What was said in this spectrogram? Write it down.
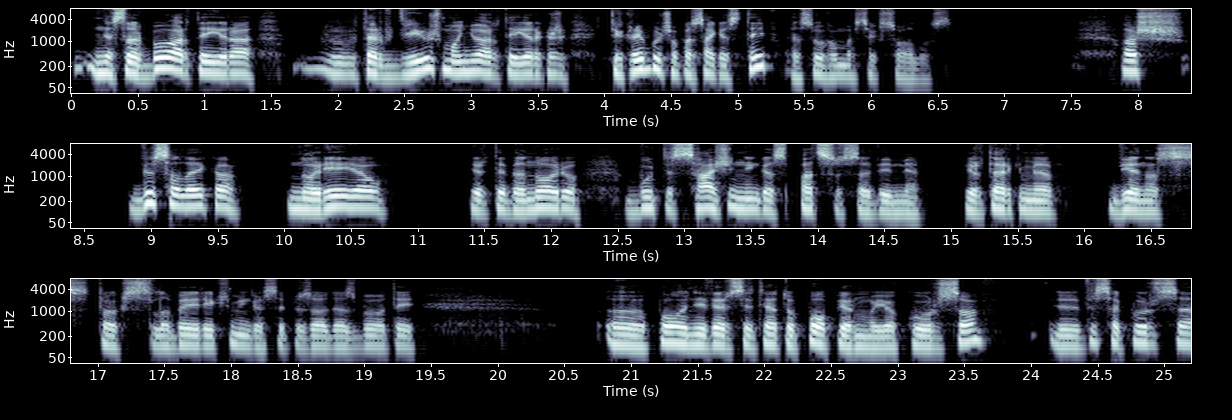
Nesvarbu, ar tai yra tarp dviejų žmonių, ar tai yra kažkas. Tikrai būčiau pasakęs, taip, esu homoseksualus. Aš visą laiką norėjau ir tebe noriu būti sąžiningas pats su savimi. Ir tarkime, vienas toks labai reikšmingas epizodas buvo tai po universiteto, po pirmojo kurso, e, visą kursą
